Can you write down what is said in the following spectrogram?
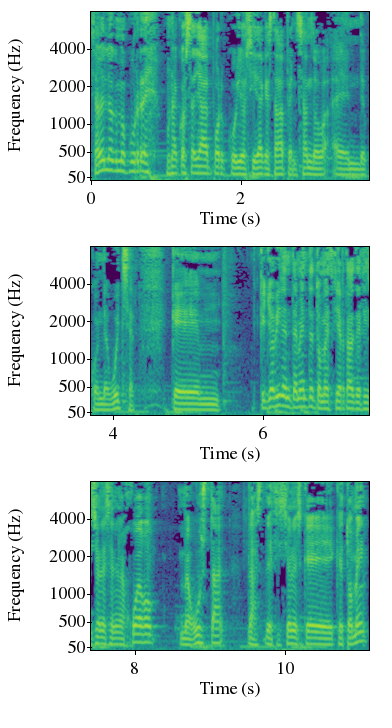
¿sabes lo que me ocurre? Una cosa ya por curiosidad que estaba pensando en, con The Witcher, que, mm, que yo evidentemente tomé ciertas decisiones en el juego, me gustan las decisiones que, que tomé.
